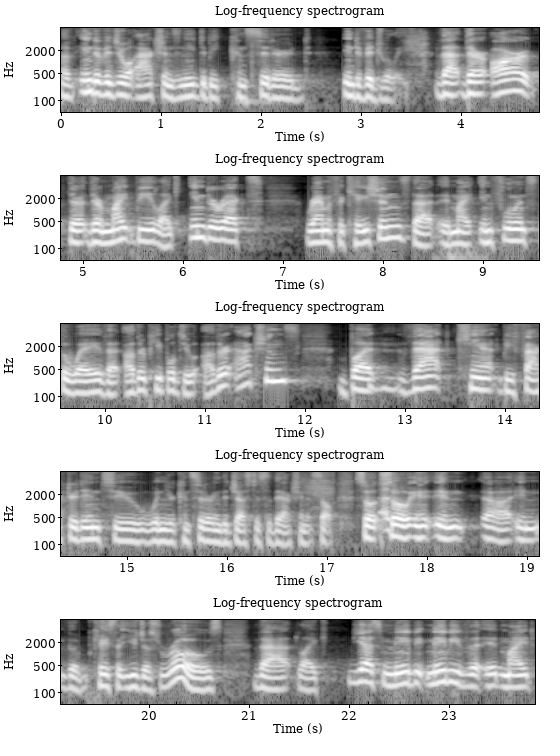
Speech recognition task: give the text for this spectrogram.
of individual actions need to be considered individually. That there are there there might be like indirect ramifications that it might influence the way that other people do other actions but that can't be factored into when you're considering the justice of the action itself. So, so in in, uh, in the case that you just rose, that like yes, maybe maybe the, it might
